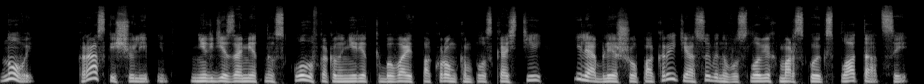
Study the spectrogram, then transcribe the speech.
новый. Краска еще липнет. Нигде заметных сколов, как оно нередко бывает по кромкам плоскостей или облезшего покрытия, особенно в условиях морской эксплуатации.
